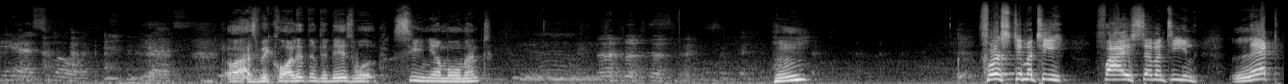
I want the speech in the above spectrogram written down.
Yes, Lord. Yes. Or as we call it in today's world, senior moment. Hmm? First Timothy 5:17. Let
